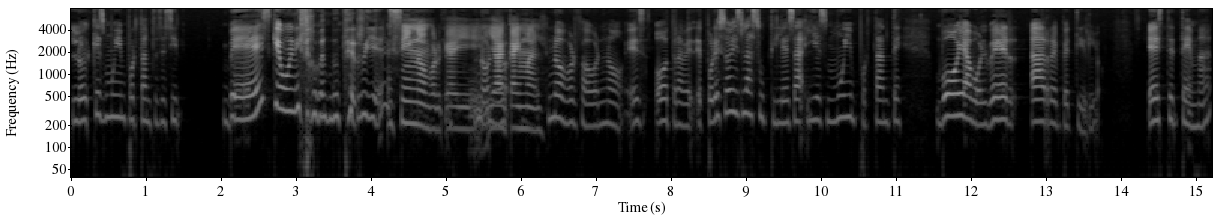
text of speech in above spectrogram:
lo que es muy importante es decir, ¿Ves qué bonito cuando te ríes? Sí, no, porque ahí ya cae mal. No, por favor, no, es otra vez. Por eso es la sutileza y es muy importante. Voy a volver a repetirlo. Este tema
